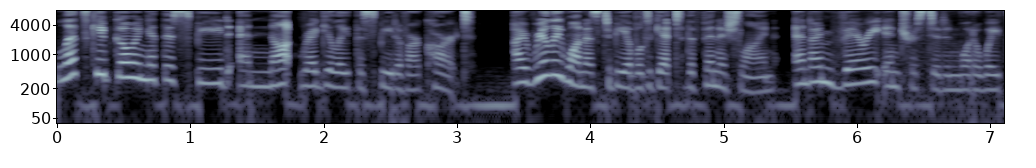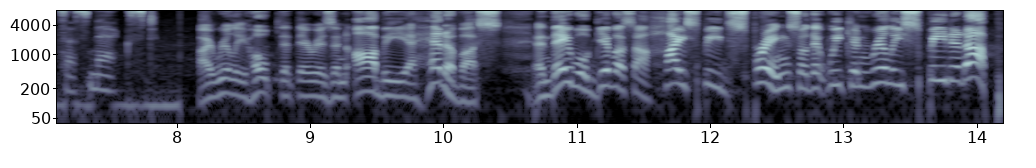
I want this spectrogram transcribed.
Let's keep going at this speed and not regulate the speed of our cart. I really want us to be able to get to the finish line, and I'm very interested in what awaits us next. I really hope that there is an obby ahead of us, and they will give us a high speed spring so that we can really speed it up.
